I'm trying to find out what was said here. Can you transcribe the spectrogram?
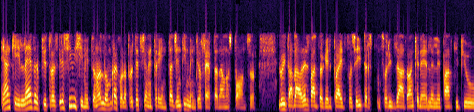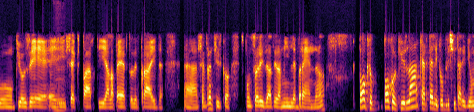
e anche i lever più trasgressivi si mettono all'ombra con la protezione 30 gentilmente offerta da uno sponsor. Lui parlava del fatto che il Pride fosse iper sponsorizzato anche nelle, parti più, più osee e Mm. i sex party all'aperto del Pride a San Francisco sponsorizzati da mille brand. no? Poco, poco più in là, cartelli pubblicitari di un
